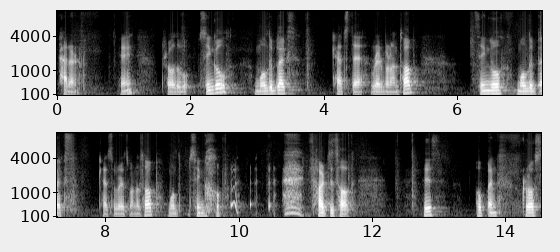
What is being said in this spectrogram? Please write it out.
pattern. Okay, draw the single, multiplex, catch the red one on top, single, multiplex, catch the red one on top, multi single. it's hard to talk. This, open, cross,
